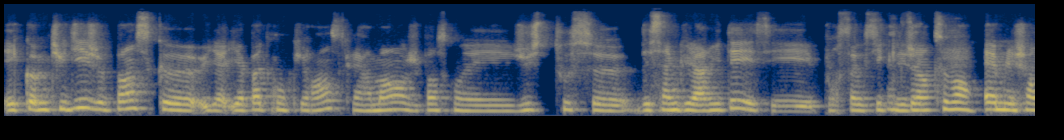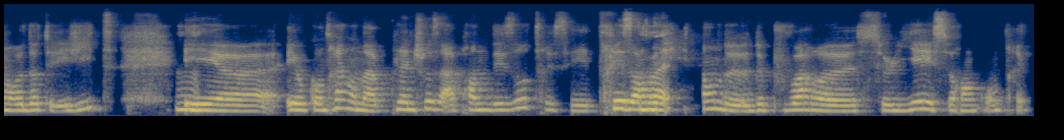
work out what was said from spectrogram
et comme tu dis, je pense qu'il n'y a, a, pas de concurrence, clairement. Je pense qu'on est juste tous euh, des singularités. Et c'est pour ça aussi que les gens aiment les chambres d'hôtes et les gîtes. Mm. Et, et, au contraire, on a plein de choses à apprendre des autres. Et c'est très enrichissant de, de, pouvoir se lier et se rencontrer.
